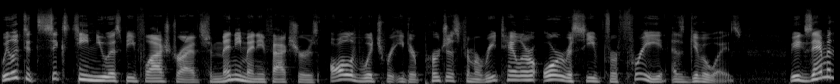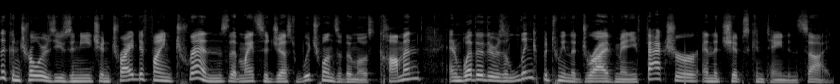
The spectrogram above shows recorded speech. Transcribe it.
We looked at 16 USB flash drives from many manufacturers, all of which were either purchased from a retailer or received for free as giveaways. We examined the controllers used in each and tried to find trends that might suggest which ones are the most common and whether there is a link between the drive manufacturer and the chips contained inside.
